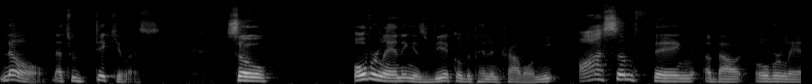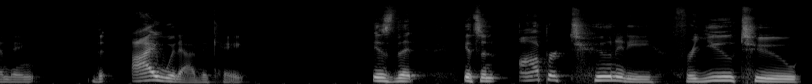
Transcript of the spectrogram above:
No, that's ridiculous. So, overlanding is vehicle dependent travel. And the awesome thing about overlanding that I would advocate is that it's an opportunity for you to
